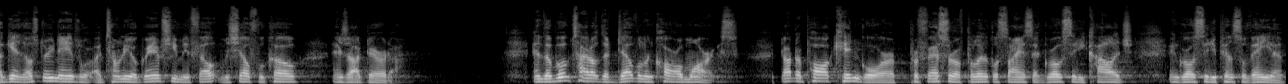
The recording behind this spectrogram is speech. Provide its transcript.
Again, those three names were Antonio Gramsci, Michel Foucault, and Jacques Derrida. In the book titled The Devil and Karl Marx, Dr. Paul Kengor, professor of political science at Grove City College in Grove City, Pennsylvania,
